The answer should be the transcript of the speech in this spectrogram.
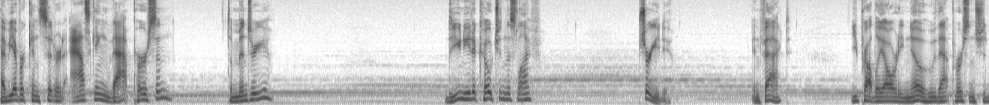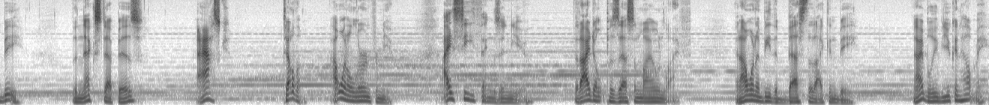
Have you ever considered asking that person to mentor you? Do you need a coach in this life? Sure, you do. In fact, you probably already know who that person should be. The next step is ask. Tell them, I want to learn from you. I see things in you that I don't possess in my own life, and I want to be the best that I can be. And I believe you can help me.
